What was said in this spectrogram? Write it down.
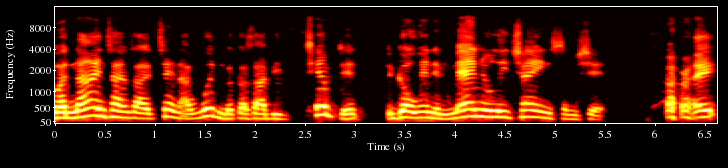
But nine times out of 10, I wouldn't because I'd be tempted to go in and manually change some shit. All right.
